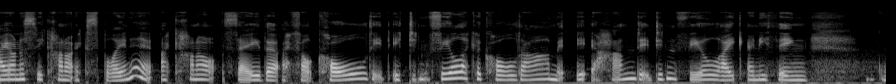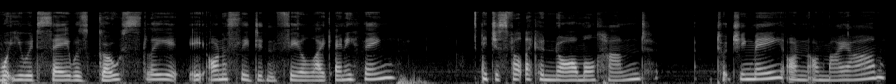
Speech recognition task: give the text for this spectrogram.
I honestly cannot explain it. I cannot say that I felt cold. It, it didn't feel like a cold arm, it, it, a hand. It didn't feel like anything what you would say was ghostly. It, it honestly didn't feel like anything. It just felt like a normal hand touching me on, on my arm.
